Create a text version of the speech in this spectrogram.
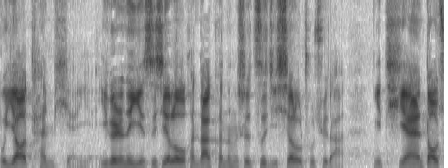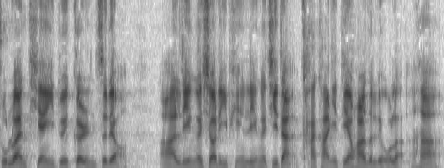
不要贪便宜。一个人的隐私泄露很大可能是自己泄露出去的，你填到处乱填一堆个人资料。啊，领个小礼品，领个鸡蛋，咔咔，你电话都留了哈，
